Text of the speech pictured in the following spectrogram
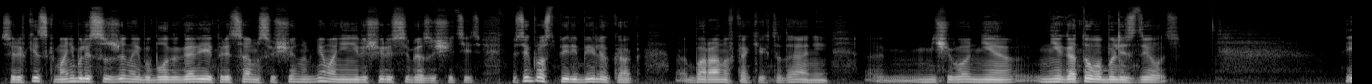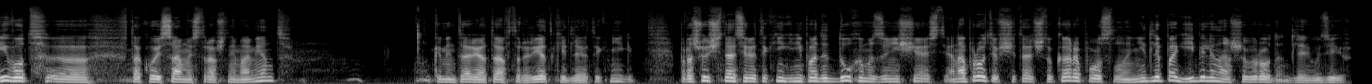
Селевкидскому. Они были сожжены, ибо благоговея перед самым священным днем они не решили себя защитить. То есть их просто перебили, как баранов каких-то, да, они э, ничего не, не готовы были сделать. И вот э, в такой самый страшный момент – комментарий от автора, редкий для этой книги. Прошу читателя этой книги не падать духом из-за несчастья, а напротив считать, что кара послана не для погибели нашего рода, для иудеев,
